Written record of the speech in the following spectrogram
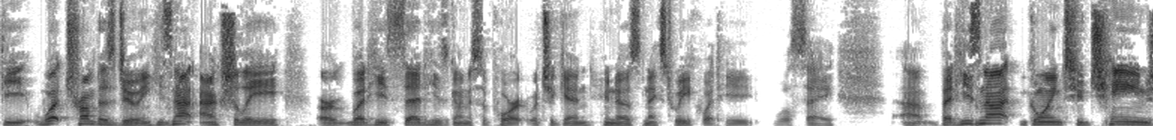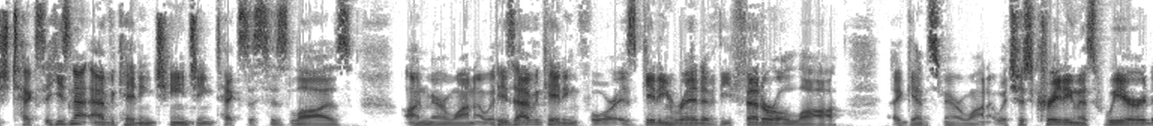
the what Trump is doing, he's not actually, or what he said he's going to support. Which again, who knows next week what he will say. Uh, but he's not going to change Texas. He's not advocating changing Texas's laws on marijuana. What he's advocating for is getting rid of the federal law against marijuana, which is creating this weird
